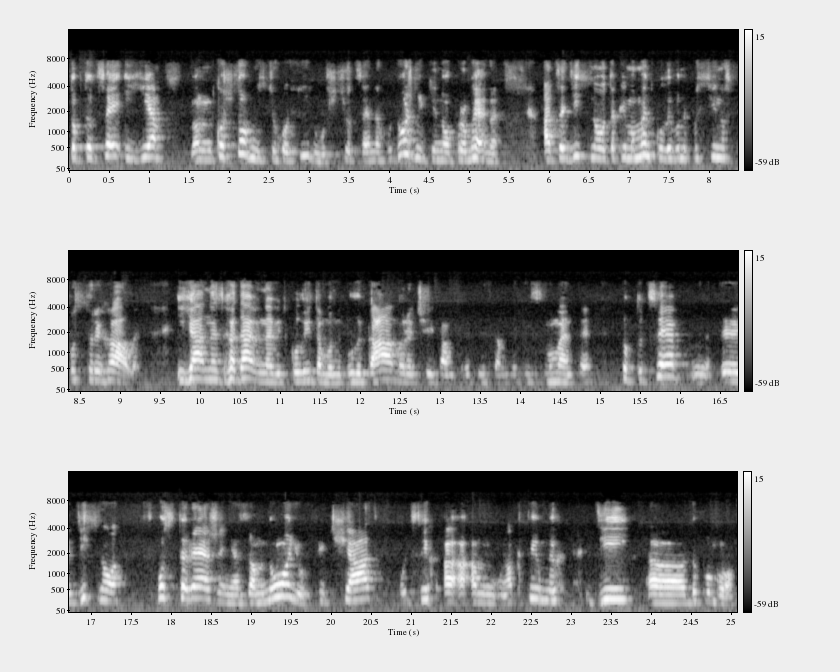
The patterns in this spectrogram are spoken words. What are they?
Тобто, це і є коштовність цього фільму, що це не художнє кіно про мене, а це дійсно такий момент, коли вони постійно спостерігали. І я не згадаю навіть, коли там вони були камери, чи там якісь там якісь моменти. Тобто, це е, дійсно спостереження за мною під час оцих активних дій е, допомоги.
